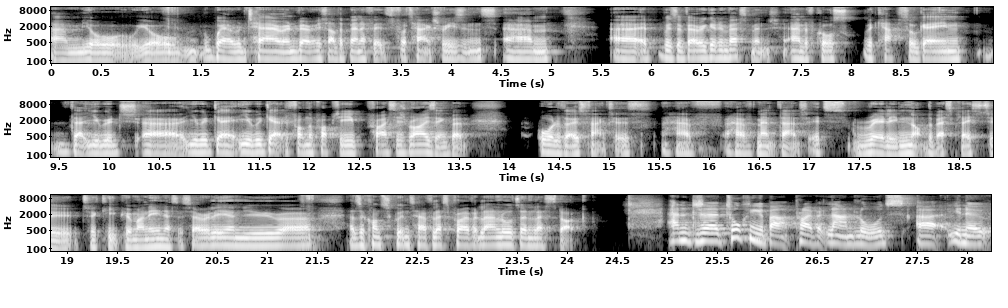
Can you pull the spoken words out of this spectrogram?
um, your your wear and tear and various other benefits for tax reasons. Uh, it was a very good investment, and of course, the capital gain that you would uh, you would get you would get from the property prices rising, but all of those factors have have meant that it's really not the best place to to keep your money necessarily, and you, uh, as a consequence, have less private landlords and less stock. And uh, talking about private landlords, uh, you know,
